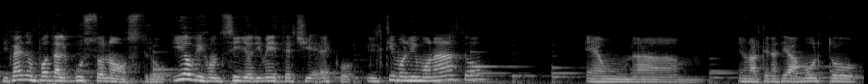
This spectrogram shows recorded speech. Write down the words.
Dipende un po' dal gusto nostro. Io vi consiglio di metterci, ecco, il timo limonato è, una, è un'alternativa molto,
